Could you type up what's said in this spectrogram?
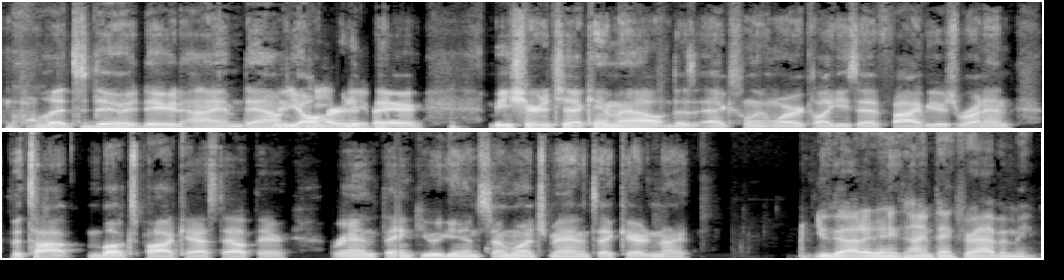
Let's do it, dude. I am down. Repeat, Y'all heard baby. it there. Be sure to check him out. Does excellent work. Like he said, five years running the top Bucs podcast out there. Ren, thank you again so much, man, and take care tonight. You got it anytime. Thanks for having me.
